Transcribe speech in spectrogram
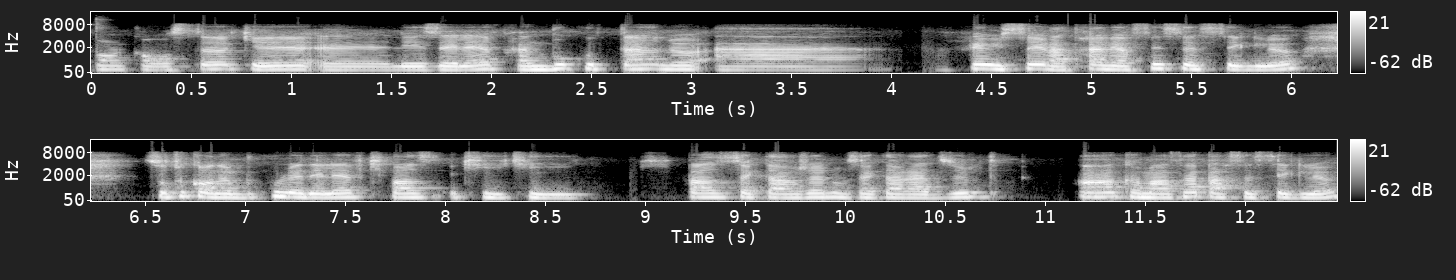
font le constat que les élèves prennent beaucoup de temps là, à réussir à traverser ce cycle-là. Surtout qu'on a beaucoup d'élèves qui passent, qui, qui, passent du secteur jeune au secteur adulte en commençant par ce cycle-là.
